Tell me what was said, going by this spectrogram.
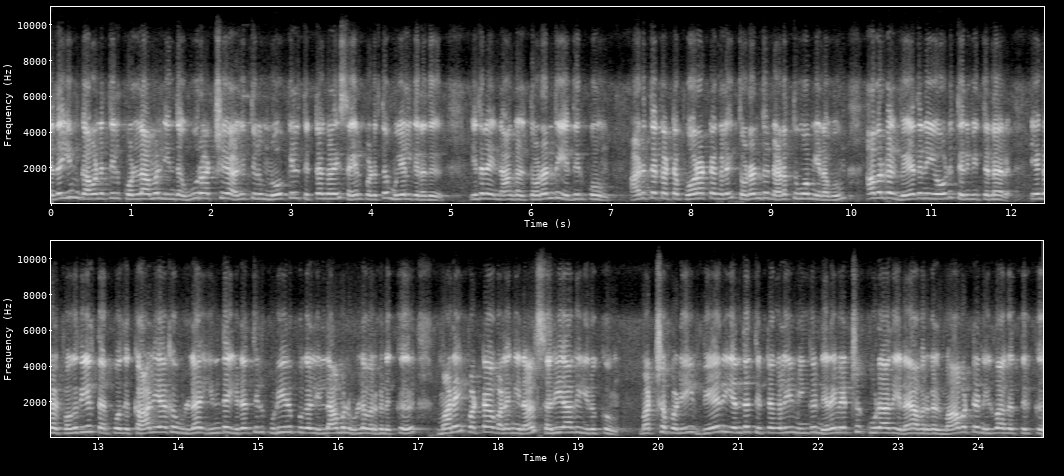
எதையும் கவனத்தில் கொள்ளாமல் இந்த ஊராட்சியை அளித்திடும் நோக்கில் திட்டங்களை செயல்படுத்த முயல்கிறது. இதனை நாங்கள் தொடர்ந்து எதிர்ப்போம். அடுத்த கட்ட போராட்டங்களை தொடர்ந்து நடத்துவோம் எனவும் அவர்கள் வேதனையோடு தெரிவித்தனர். எங்கள் பகுதியில் தற்போது காலியாக உள்ள இந்த இடத்தில் குடியிருப்புகள் இல்லாமல் உள்ளவர்களுக்கு மனைப்பட்டா வழங்கினால் சரியாக இருக்கும். மற்றபடி வேறு எந்த திட்டங்களையும் இங்கு நிறைவேற்றக்கூடாது என அவர்கள் மாவட்ட நிர்வாகத்திற்கு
